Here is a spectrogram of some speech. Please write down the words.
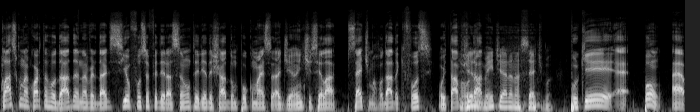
clássico na quarta rodada, na verdade, se eu fosse a federação, eu teria deixado um pouco mais adiante, sei lá, sétima rodada que fosse, oitava rodada. Geralmente era na sétima. Porque, é, bom, é,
